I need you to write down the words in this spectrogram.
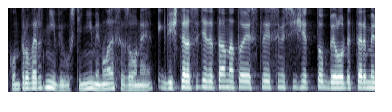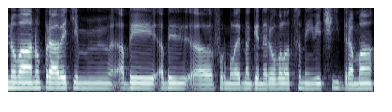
kontroverzní vyústění minulé sezóny. Když teda se tě zeptám na to, jestli si myslíš, že to bylo determinováno právě tím, aby, aby Formule 1 generovala co největší drama,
